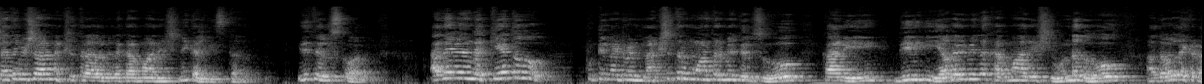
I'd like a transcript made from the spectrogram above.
శతవిష నక్షత్రాల మీద కర్మారీషిని కలిగిస్తారు. ఇది తెలుసుకోవాలి. అదేవిధంగా కేతు పుట్టినటువంటి నక్షత్రం మాత్రమే తెలుసు కానీ దీనికి ఎవరి మీద కర్మారిషి ఉండదు? అందువల్ల ఇక్కడ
